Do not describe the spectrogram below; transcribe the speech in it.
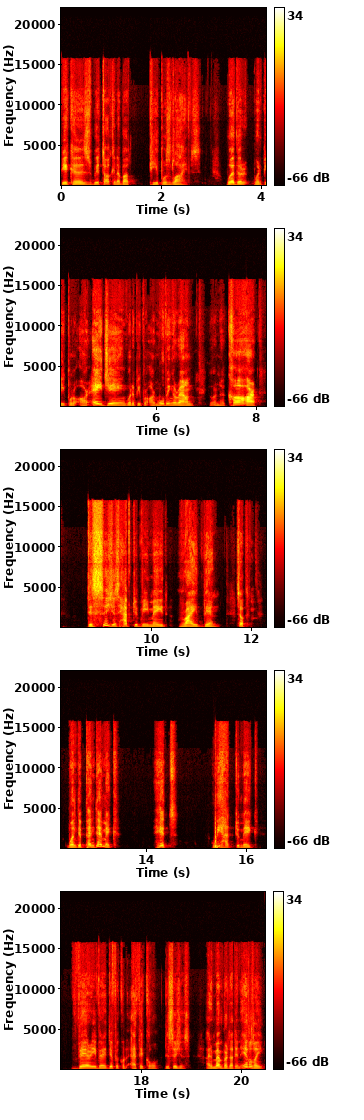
because we're talking about people's lives. Whether when people are aging, whether people are moving around, you're in a car, decisions have to be made right then. So when the pandemic hit, we had to make very, very difficult ethical decisions. I remember that in Italy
